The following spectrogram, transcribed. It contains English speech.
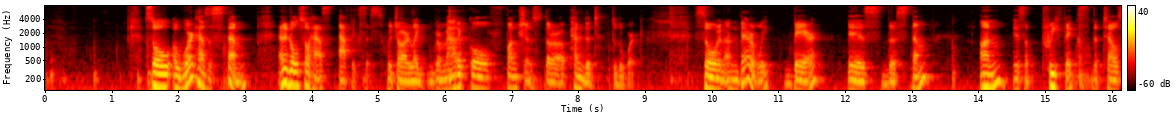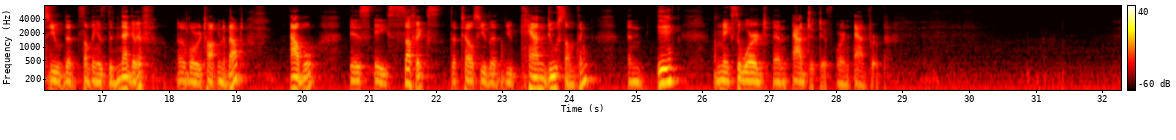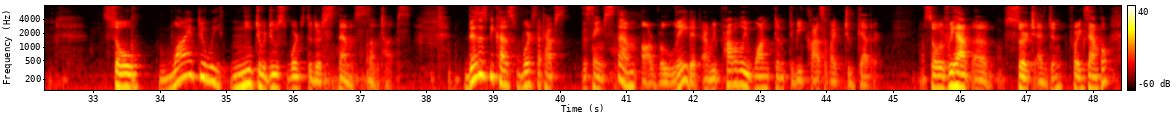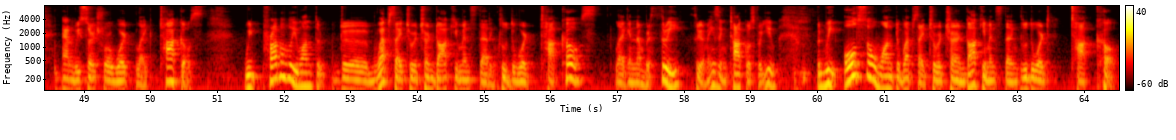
So a word has a stem, and it also has affixes, which are like grammatical functions that are appended to the word. So in unbearably, bear is the stem. Un is a prefix that tells you that something is the negative of what we're talking about. Able is a suffix that tells you that you can do something. And i makes the word an adjective or an adverb. So why do we need to reduce words to their stems sometimes? This is because words that have the same stem are related and we probably want them to be classified together. So if we have a search engine, for example, and we search for a word like tacos, we probably want the, the website to return documents that include the word tacos, like in number three, three amazing tacos for you. But we also want the website to return documents that include the word taco,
